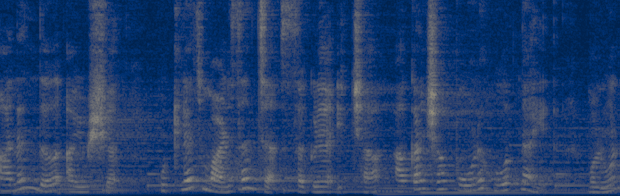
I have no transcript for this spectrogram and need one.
आनंद आयुष्यात. कुठल्याच माणसांच्या सगळ्या इच्छा आकांक्षा पूर्ण होत नाहीत. म्हणून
